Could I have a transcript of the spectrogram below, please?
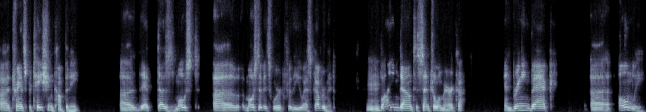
Uh, transportation company uh, that does most uh, most of its work for the U.S. government, Mhm. flying down to Central America and bringing back uh, only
